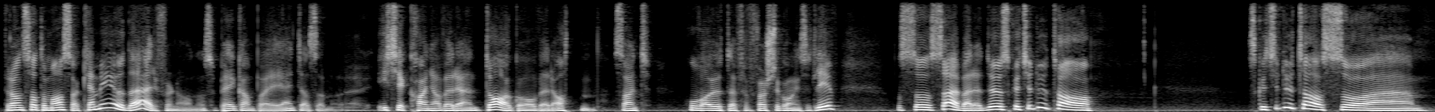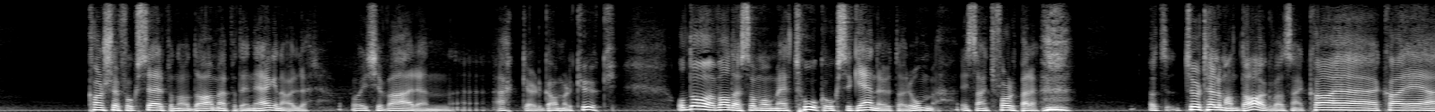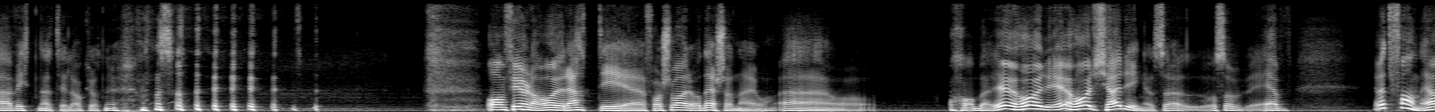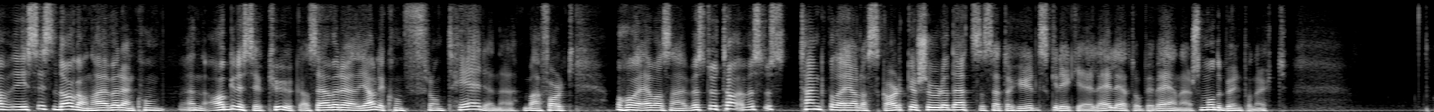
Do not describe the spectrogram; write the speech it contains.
For han satt og masa. 'Hvem er jo der for noen?' Og så peker han på ei jente som ikke kan ha vært en dag over 18. sant? Hun var ute for første gang i sitt liv. Og så sa jeg bare 'Du, skal ikke du ta skal ikke du ta så eh, Kanskje fokusere på noen damer på din egen alder, og ikke være en eh, ekkel, gammel kuk? Og da var det som om jeg tok oksygenet ut av rommet. Folk bare Jeg tror til og med Dag var sånn Hva er, jeg vitne til akkurat nå? og han fyren var jo rett i Forsvaret, og det skjønner jeg jo. Eh, og, og han bare 'Jeg har, jeg har kjerring', og så, jeg, jeg vet faen, jeg, I siste dagene har jeg vært en, en aggressiv kuk. altså Jeg har vært jævlig konfronterende med folk. Og jeg var sånn her, Hvis hvis du tenker på det jævla skalkeskjulet ditt som sitter og hylskriker i ei leilighet oppi veien her, så må du begynne på nytt.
